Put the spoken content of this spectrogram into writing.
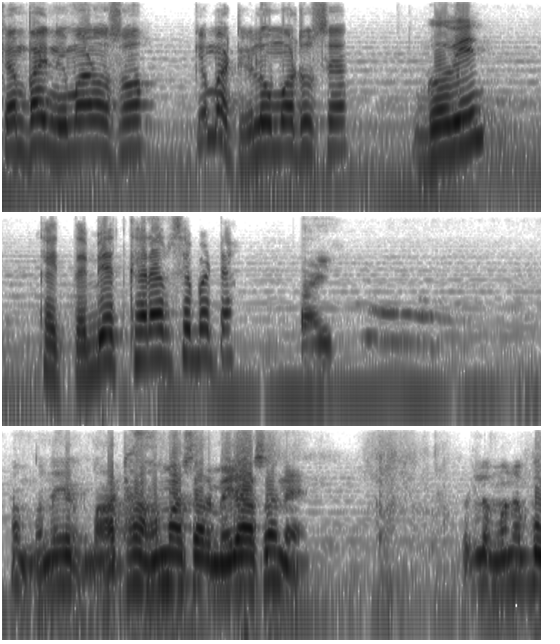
કેમ ભાઈ નિમાણો છો? કેમ આ ઢીલું મોઢું છે? ગોવિંદ કઈ તબિયત ખરાબ છે બટા? ભાઈ હા, મને એક માઠા સમાચાર મળ્યા છે ને. એટલે મને બહુ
